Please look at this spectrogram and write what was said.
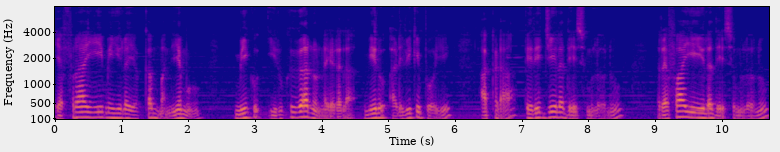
ఎఫ్రాయిమీయుల యొక్క మన్యము మీకు ఇరుకుగా నున్న ఎడల మీరు అడవికి పోయి అక్కడ పెరిజీల దేశంలోను రెఫాయియుల దేశంలోను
